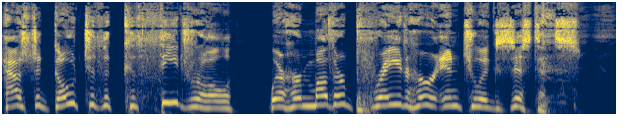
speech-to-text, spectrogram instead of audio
has to go to the cathedral where her mother prayed her into existence.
